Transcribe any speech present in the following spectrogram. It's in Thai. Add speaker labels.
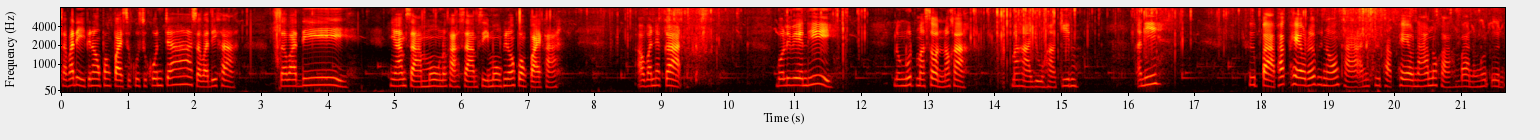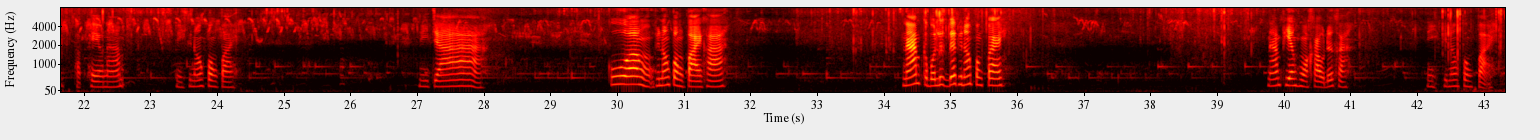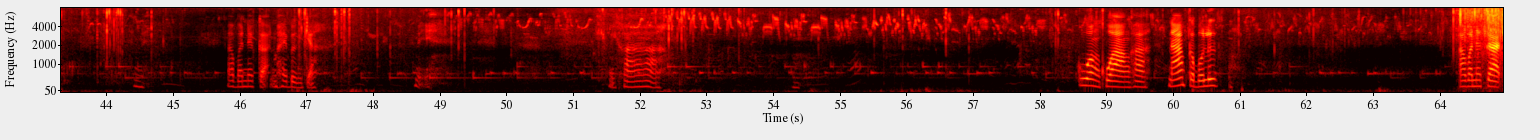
Speaker 1: สวัสดีพี่น้องปองไปสุขุสุคนจ้า สวัสดีค่ะ สวัสดี ยามสามโมงนะคะสามสี่โมงพี่น้องปองไปค่ะ เอาบรรยากาศ บริเวณที่นงนุชมาสอนเนาะค่ะ มาหาอยู่หากิน อันนี้คือป่าพักแพรวเด้อพี่น้องค่ะ อันนี้คือผักแพรวน้ำเนาะค่ะ บ้านนงนุชเอื่น ผักแพรวน้ำนี่พี่น้องปองไป นี่จ้า กวง พี่น้องปองปายค่ะ น้ำกับบลึกเด้อพี่น้องปองปายน้ำเพียงหัวเข่าเด้อค่ะ นี่พี่น้องปองปายเอาบรรยากาศมาให้เบิ่งจ้ะนี่นี่ค่ะกวางควางค่ะ น้ำกับบลึก เอาบรรยากาศ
